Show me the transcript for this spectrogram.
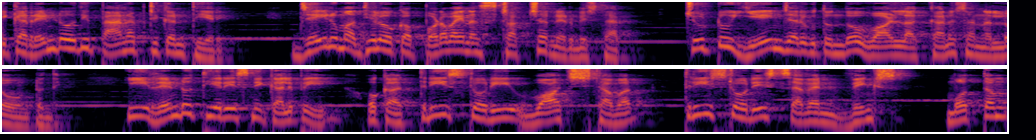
ఇక రెండోది పానప్టికన్ థియరీ. జైలు మధ్యలో ఒక పొడవైన స్ట్రక్చర్ నిర్మిస్తారు. చుట్టూ ఏం జరుగుతుందో వాళ్ళ కనుసన్నల్లో ఉంటుంది. ఈ రెండు థియరీస్ని కలిపి ఒక three storey watch tower three storeys seven wings మొత్తం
